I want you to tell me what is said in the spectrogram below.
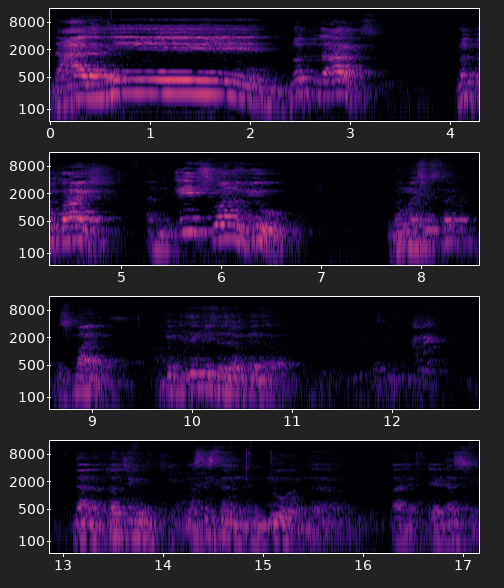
للعالمين not to the Arabs not to Quraysh and each one of you you know my sister smile give me 10 meters of later on no no not you the sister in blue and uh, ah, yeah, yeah that's you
